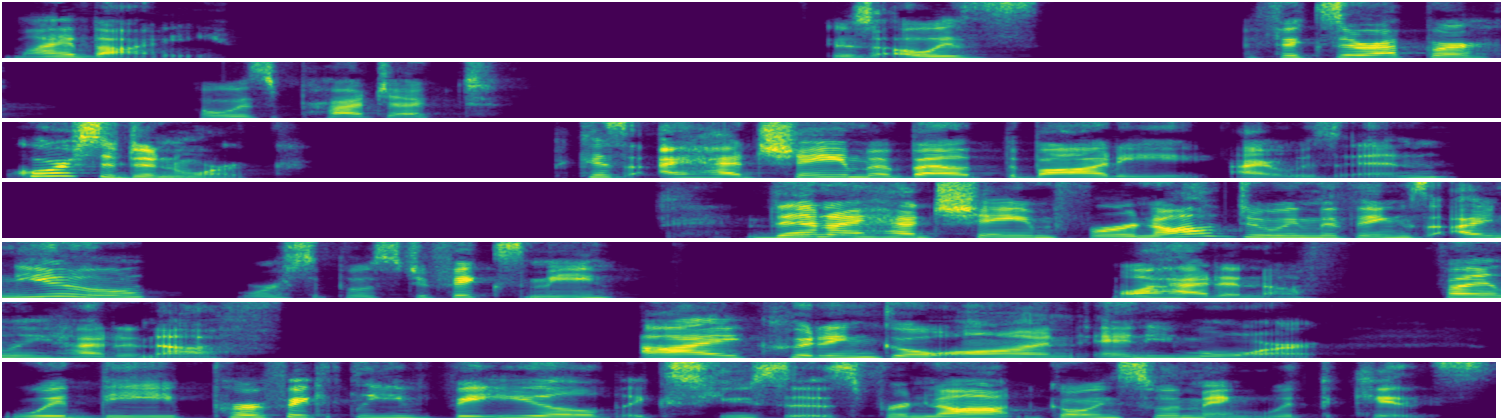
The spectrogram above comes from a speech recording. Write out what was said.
my body. It was always a fixer upper, always a project. Of course, it didn't work because I had shame about the body I was in. Then I had shame for not doing the things I knew were supposed to fix me. Well, I had enough, finally had enough. I couldn't go on anymore with the perfectly veiled excuses for not going swimming with the kids.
